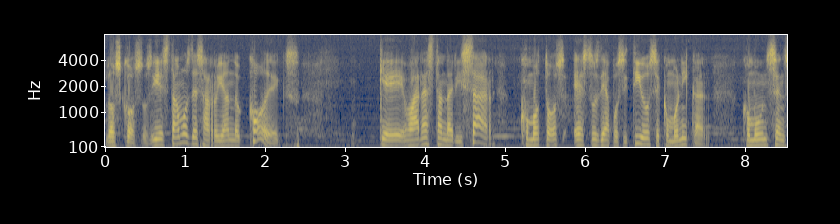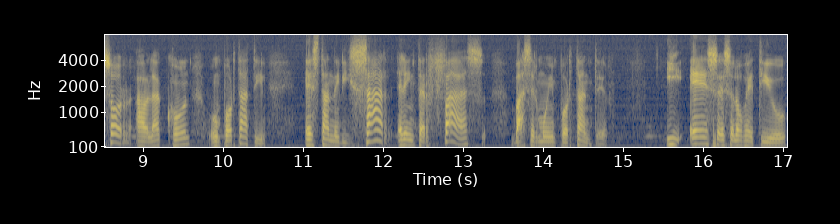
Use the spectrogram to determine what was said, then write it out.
los costos y estamos desarrollando códex que van a estandarizar cómo todos estos diapositivos se comunican. Como un sensor habla con un portátil. Estandarizar la interfaz va a ser muy importante. Y ese es el objetivo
